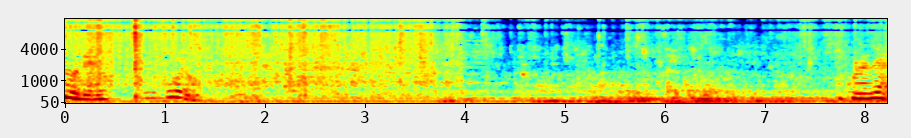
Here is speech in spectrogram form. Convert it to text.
そうです。これでか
